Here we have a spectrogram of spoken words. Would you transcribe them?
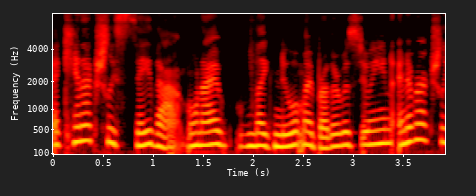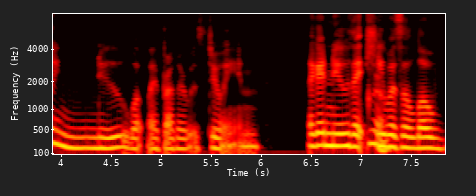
I can't actually say that. When I like knew what my brother was doing, I never actually knew what my brother was doing. Like I knew that he Yeah. was a low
